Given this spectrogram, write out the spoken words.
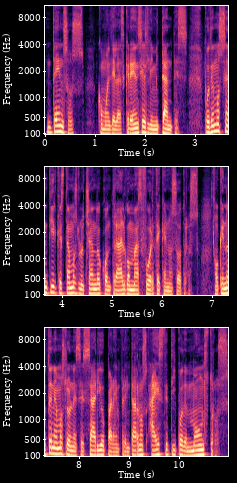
densos, como el de las creencias limitantes, podemos sentir que estamos luchando contra algo más fuerte que nosotros, o que no tenemos lo necesario para enfrentarnos a este tipo de monstruos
